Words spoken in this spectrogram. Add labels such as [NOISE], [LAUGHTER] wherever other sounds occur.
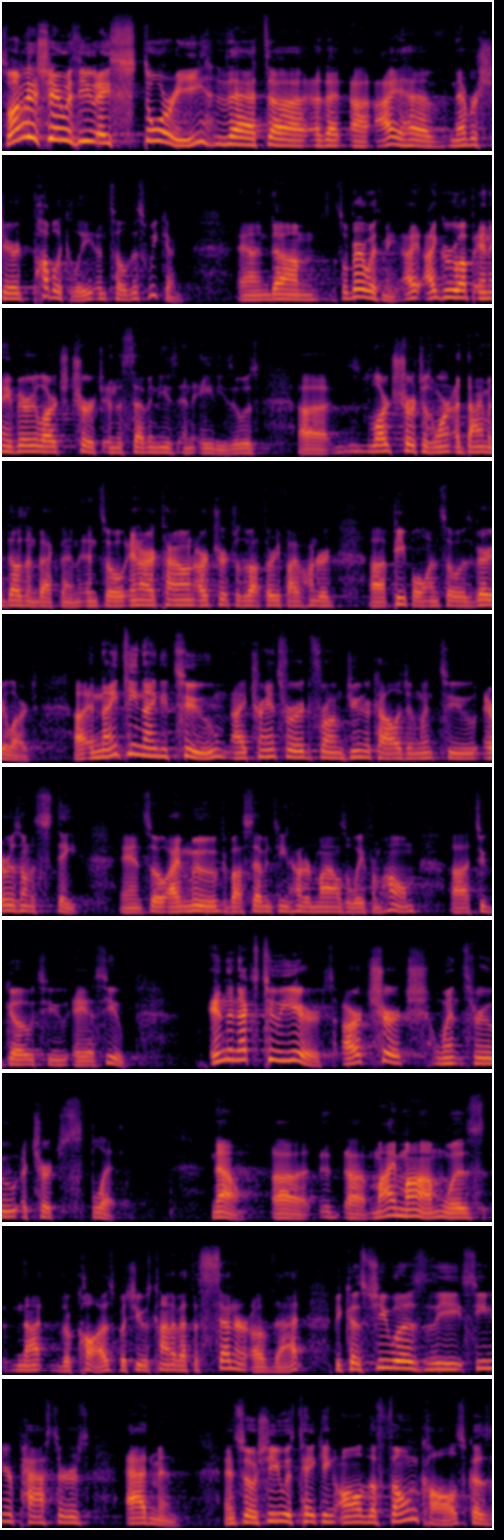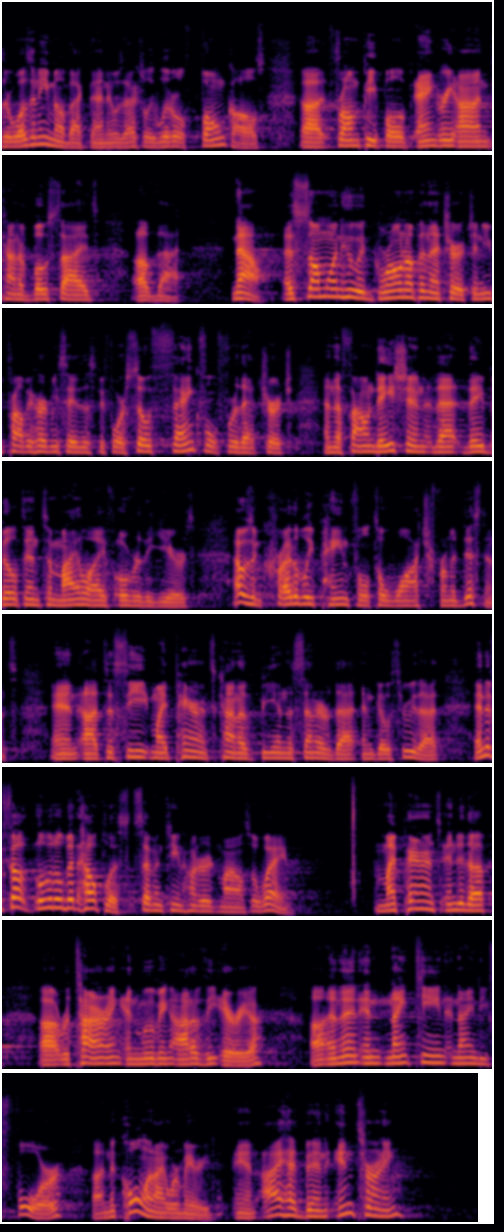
So, I'm going to share with you a story that, uh, that uh, I have never shared publicly until this weekend. And um, so, bear with me. I, I, grew up in a very large church in the 70s and 80s. It was uh, large churches weren't a dime a dozen back then. And so, in our town, our church was about 3,500 uh, people, and so it was very large. Uh, in 1992, I transferred from junior college and went to Arizona State. And so I moved about 1,700 miles away from home uh, to go to ASU. In the next two years, our church went through a church split. Now, uh, uh, my mom was not the cause, but she was kind of at the center of that because she was the senior pastor's admin. And so she was taking all the phone calls, because there was an email back then, it was actually literal phone calls uh, from people angry on kind of both sides of that. Now, as someone who had grown up in that church, and you've probably heard me say this before, so thankful for that church and the foundation that they built into my life over the years, that was incredibly painful to watch from a distance and uh, to see my parents kind of be in the center of that and go through that. And it felt a little bit helpless 1,700 miles away. My parents ended up uh, retiring and moving out of the area. Uh, and then in 1994, uh, Nicole and I were married, and I had been interning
